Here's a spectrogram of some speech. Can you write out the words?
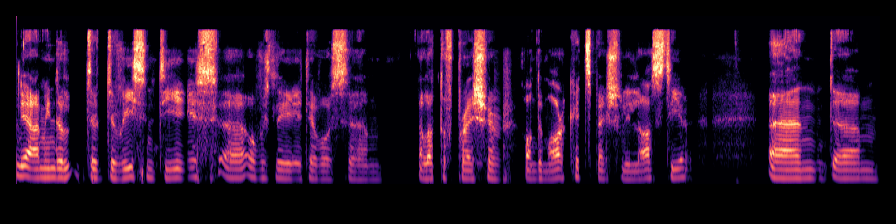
Yeah, I mean the the, the recent years, uh, obviously there was um, a lot of pressure on the market, especially last year, and um,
